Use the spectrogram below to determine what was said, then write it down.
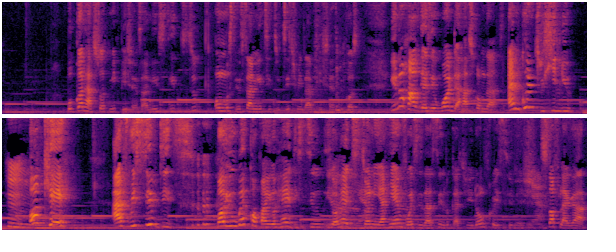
But God has taught me patience, and it's, it took almost insanity to teach me that patience because you know how there's a word that has come that I'm going to heal you. Hmm. Okay, I've received it, but you wake up and your head is still your head is Yeah. turning. You're hearing voices that still look at you. You don't crazy finish Yeah. stuff like that.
